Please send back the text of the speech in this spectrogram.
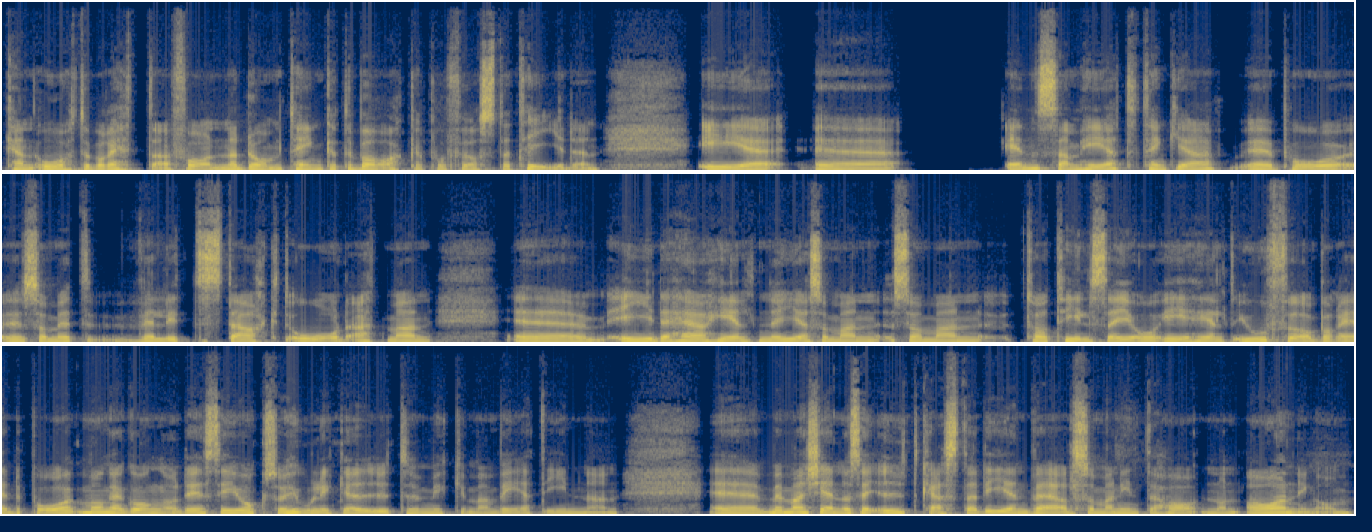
kan återberätta från när de tänker tillbaka på första tiden är eh, ensamhet, tänker jag eh, på eh, som ett väldigt starkt ord. Att man eh, i det här helt nya som man, som man tar till sig och är helt oförberedd på många gånger. Det ser ju också olika ut hur mycket man vet innan. Eh, men man känner sig utkastad i en värld som man inte har någon aning om.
